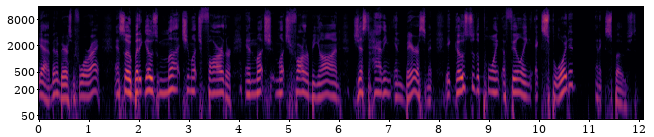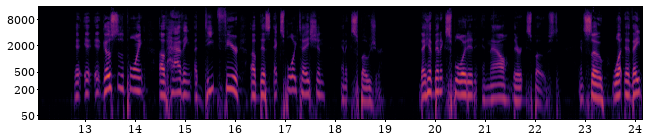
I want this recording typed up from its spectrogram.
Yeah, I've been embarrassed before, right? And so, but it goes much, much farther and much, much farther beyond just having embarrassment. It goes to the point of feeling exploited and exposed. It, it, it goes to the point of having a deep fear of this exploitation and exposure. They have been exploited and now they're exposed. And so what they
